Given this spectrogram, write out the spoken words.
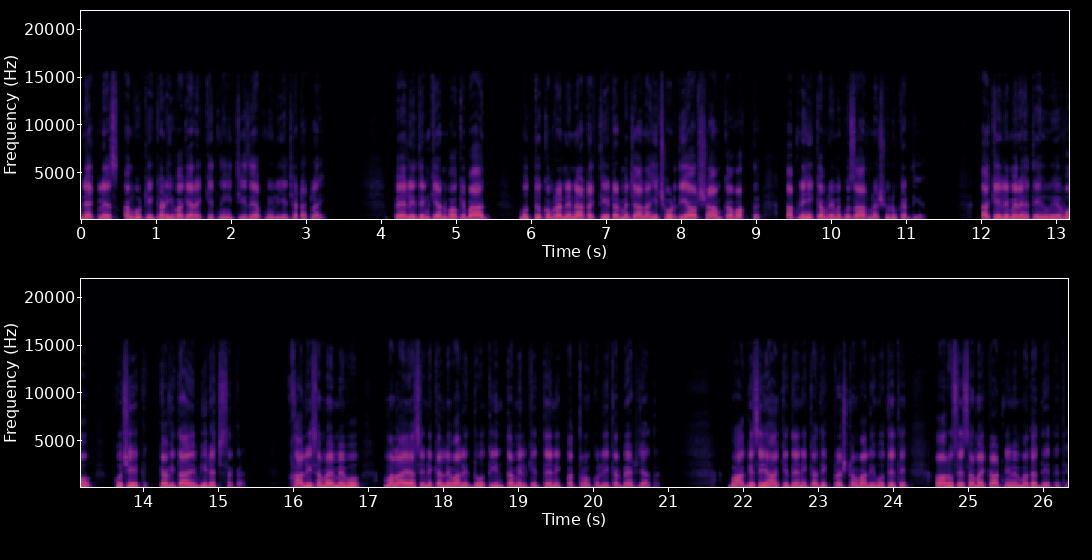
नेकलेस, अंगूठी, घड़ी वगैरह कितनी ही चीज़ें अपने लिए झटक लाई। पहले दिन के अनुभव के बाद, मुत्तु कुमरन ने नाटक थिएटर में जाना ही छोड़ दिया और शाम का वक्त अपने ही कमरे में गुजारना शुरू कर दिया। अकेले में रहते हुए वो कुछ एक कविताएँ भी रच सका। खाली समय में वो मलाया से निकलने वाले दो तीन तमिल के दैनिक पत्रों को लेकर बैठ जाता। भाग्य से यहाँ के दैनिक अधिक प्रश्नों वाले होते थे और उसे समय काटने में मदद देते थे।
